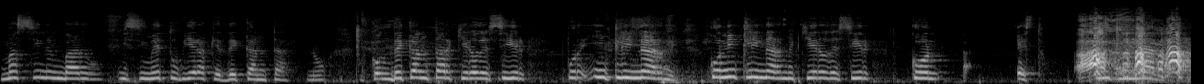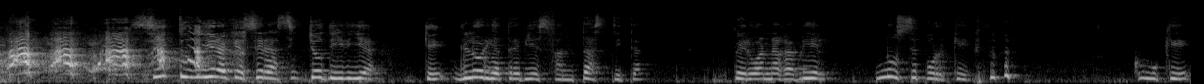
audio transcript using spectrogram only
Más sin embargo, y si me tuviera que decantar, ¿no? Con decantar quiero decir por inclinarme. Con inclinarme quiero decir con esto. Inclinarme. Si tuviera que ser así, yo diría que Gloria Trevi es fantástica, pero Ana Gabriel, no sé por qué, como que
